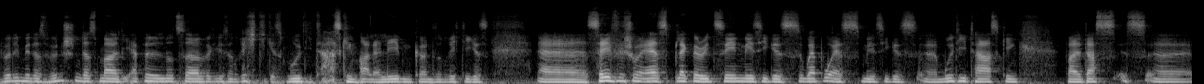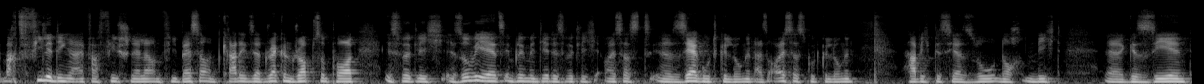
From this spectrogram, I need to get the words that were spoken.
würde mir das wünschen, dass mal die Apple-Nutzer wirklich so ein richtiges Multitasking mal erleben können. So ein richtiges äh, Selfish OS, BlackBerry 10-mäßiges, WebOS-mäßiges äh, Multitasking weil das ist, äh, macht viele Dinge einfach viel schneller und viel besser. Und gerade dieser Drag-and-Drop-Support ist wirklich, so wie er jetzt implementiert ist, wirklich äußerst äh, sehr gut gelungen, also äußerst gut gelungen. Habe ich bisher so noch nicht äh, gesehen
